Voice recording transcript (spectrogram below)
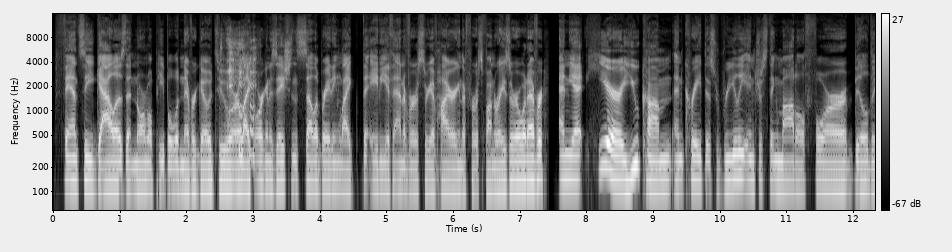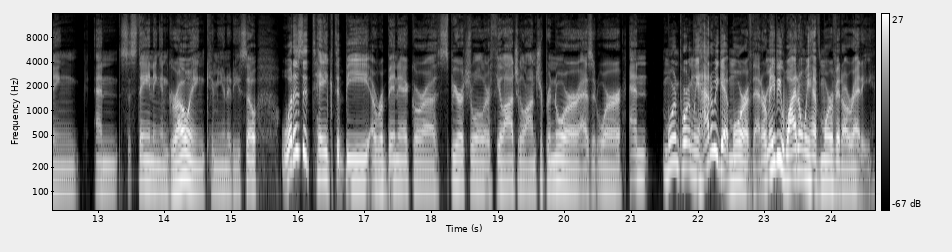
fancy galas that normal people would never go to, or like organizations celebrating like the 80th anniversary of hiring the first fundraiser or whatever. And yet here you come and create this really interesting model for building and sustaining and growing community. So, what does it take to be a rabbinic or a spiritual or theological entrepreneur, as it were? And more importantly, how do we get more of that? Or maybe why don't we have more of it already?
